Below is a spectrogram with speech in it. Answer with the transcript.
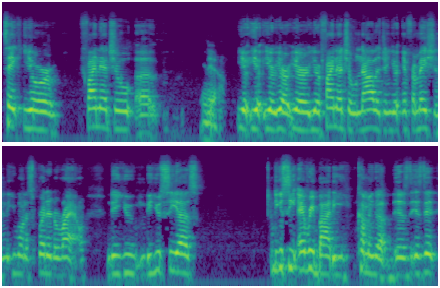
take your financial uh, yeah your, your your your your financial knowledge and your information that you want to spread it around do you do you see us do you see everybody coming up? Is is it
